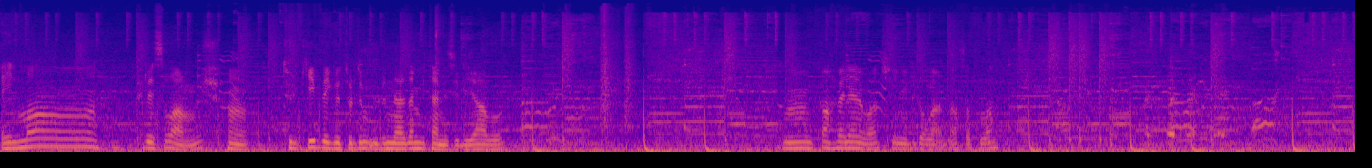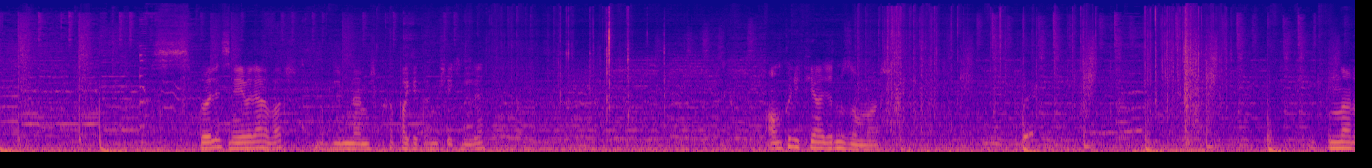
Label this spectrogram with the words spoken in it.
elma püresi varmış. Hı. Türkiye'ye bile götürdüğüm ürünlerden bir tanesiydi ya bu. Hmm, kahveler var. Yine 1 dolardan satılan. Böyle meyveler var. Dilimlenmiş, paketlenmiş şekilde. Ampul ihtiyacımız mı var? Bunlar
